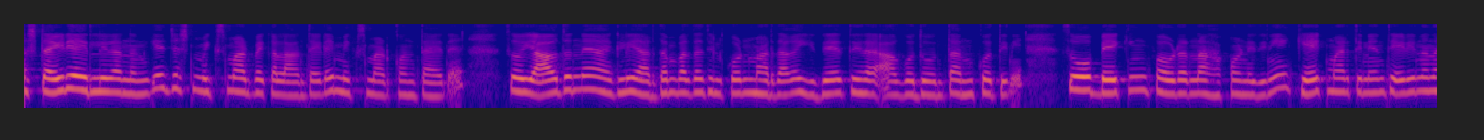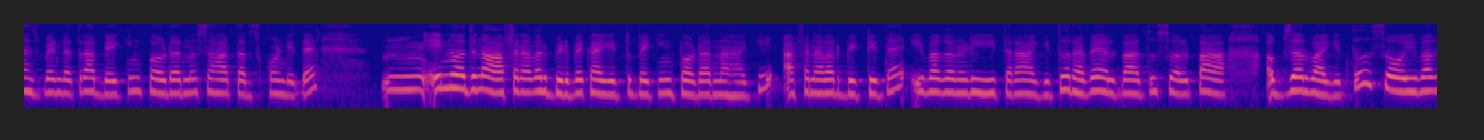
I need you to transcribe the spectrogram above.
ಅಷ್ಟು ಐಡಿಯಾ ಇರಲಿಲ್ಲ ನನಗೆ. ಜಸ್ಟ್ ಮಿಕ್ಸ್ ಮಾಡಬೇಕಲ್ಲ ಅಂತೇಳಿ ಮಿಕ್ಸ್ ಮಾಡ್ಕೊತಾ ಇದ್ದೆ. ಸೊ ಯಾವುದನ್ನೇ ಆಗಲಿ ಅರ್ಧಂಬರ್ಧ ತಿಳ್ಕೊಂಡು ಮಾಡಿದಾಗ ಇದೇ ಥರ ಆಗೋದು ಅಂತ ಅಂದ್ಕೋತೀನಿ ಸೊ ಬೇಕಿಂಗ್ ಪೌಡರ್ನ ಹಾಕ್ಕೊಂಡಿದ್ದೀನಿ ಕೇಕ್ ಮಾಡ್ತೀನಿ ಅಂತ ನನ್ನ ಹಸ್ಬೆಂಡ್ ಹತ್ರ ಬೇಕಿಂಗ್ ಪೌಡರ್ನು ಸಹ ತರಿಸ್ಕೊಂಡಿದ್ದೆ. ಇನ್ನು ಅದನ್ನು ಹಾಫ್ ಆನ್ ಅವರ್ ಬಿಡಬೇಕಾಗಿತ್ತು ಬೇಕಿಂಗ್ ಪೌಡರ್ನ ಹಾಕಿ. ಹಾಫ್ ಆನ್ ಅವರ್ ಬಿಟ್ಟಿದ್ದೆ. ಇವಾಗ ನೋಡಿ ಈ ಥರ ಆಗಿತ್ತು. ರವೆ ಅಲ್ವಾ, ಅದು ಸ್ವಲ್ಪ ಅಬ್ಸರ್ವ್ ಆಗಿತ್ತು. ಸೊ ಇವಾಗ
